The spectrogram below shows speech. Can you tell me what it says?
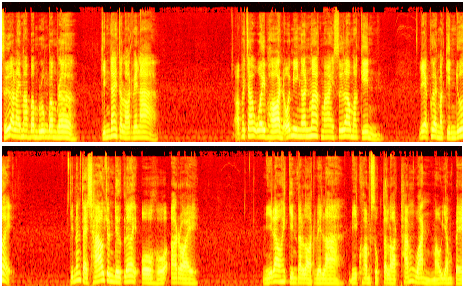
ซื้ออะไรมาบำรุงบำเรอ กินได้ตลอดเวลาเอาพระเจ้าอวยพร โอ้ยมีเงินมากมาย ซื้อเหล้ามากิน เรียกเพื่อนมากินด้วย กินตั้งแต่เช้าจนดึกเลย โอ้โห อร่อย มีเหล้าให้กินตลอดเวลา มีความสุขตลอดทั้งวัน เมายำเป๋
